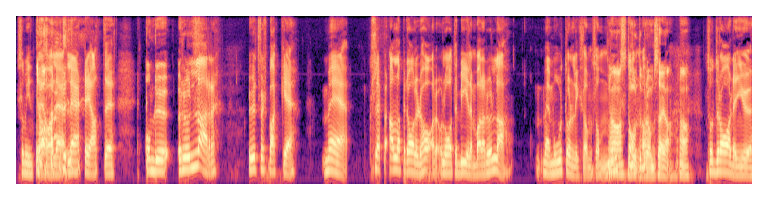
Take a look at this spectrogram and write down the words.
som inte Ja. har lä- lärt dig att eh, om du rullar utförsbacke med, släpper alla pedaler du har och låter bilen bara rulla med motorn liksom som Ja, motstånd. motorbromsar ja. ja. så drar den ju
